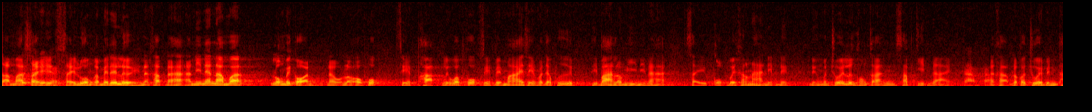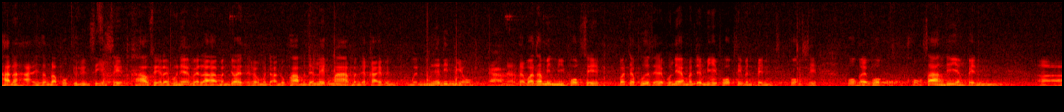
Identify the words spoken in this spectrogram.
สามารถใส่ด้วยกันยังไง ใส่รวมกันไม่ได้เลยนะครับนะฮะอันนี้แนะนำว่าลงไปก่อนเราเราเอาพวก เศษผักหรือว่าพวกเศษใบไม้เศษวัชพืชที่บ้านเรามีนี่นะฮะใส่กบไว้ข้างหน้านิดหนึ่งหนึ่งมันช่วยเรื่องของการซับกลิ่นได้ครับครับ นะครับแล้วก็ช่วยเป็นธาตุอาหารสำหรับพวกจุลินทรีย์เศษข้าวเศษอะไรพวกเนี้ยเวลามันย่อยเสร็จแล้วมันจะอนุภาคมันจะเล็กมาก มันจะกลายเป็นเหมือนเนื้อดินเหนียว ครับ อ่าแต่ว่าถ้ามันมีพวกเศษวัชพืชเศษอะไรพวกเนี้ยมันจะมีพวกที่มันเป็นพวกเศษพวกไอ้พวกโครงสร้างที่ยังเป็นอ่า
